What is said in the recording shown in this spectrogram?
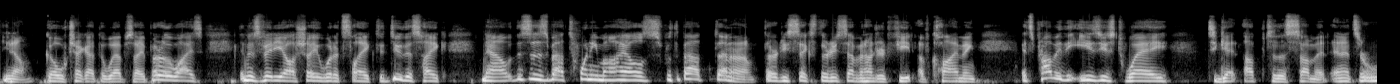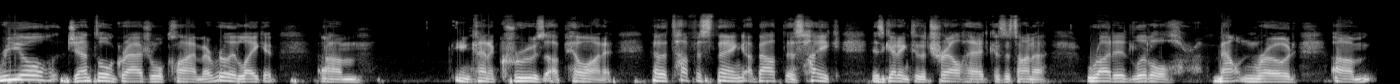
you know, go check out the website. But otherwise, in this video, I'll show you what it's like to do this hike. Now, this is about 20 miles with about, I don't know, 36, 3,700 feet of climbing. It's probably the easiest way to get up to the summit. And it's a real gentle, gradual climb. I really like it. Um, you can kind of cruise uphill on it. Now, the toughest thing about this hike is getting to the trailhead because it's on a rutted little mountain road. Um,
